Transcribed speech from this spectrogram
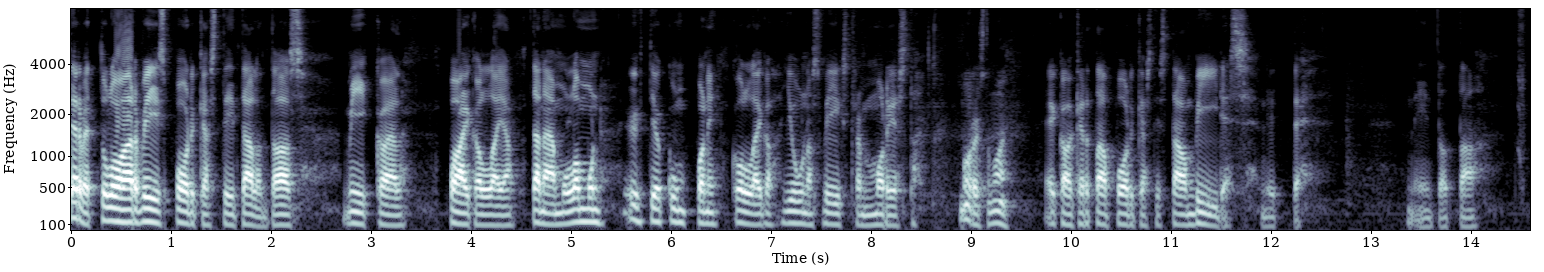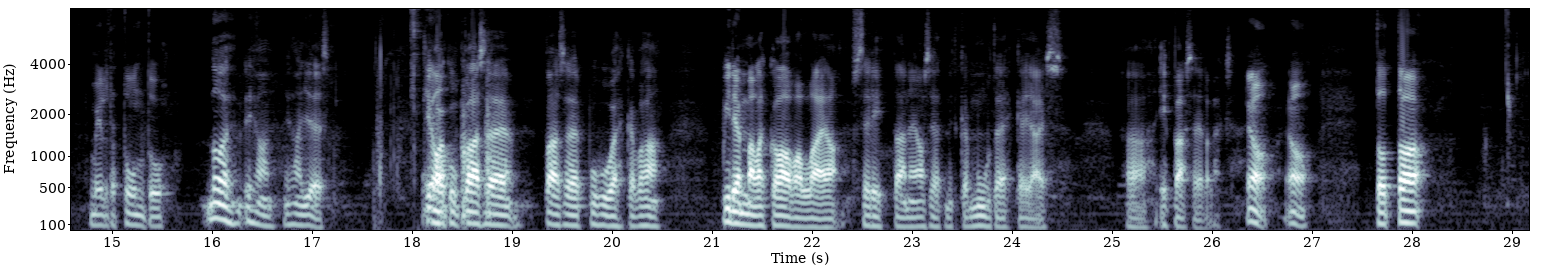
Tervetuloa R5-podcastiin. Täällä on taas Mikael paikalla ja tänään mulla on mun yhtiökumppani, kollega Juunas Wikström. Morjesta. Morjesta, moi. Ekaa kertaa podcastista. Tää on viides nyt. Niin tota, miltä tuntuu? No ihan, ihan jees. Kiva, Joo. kun pääsee, pääsee puhua ehkä vähän pidemmällä kaavalla ja selittää ne asiat, mitkä muuten ehkä jäisi epäselväksi. Joo, joo. Tota,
